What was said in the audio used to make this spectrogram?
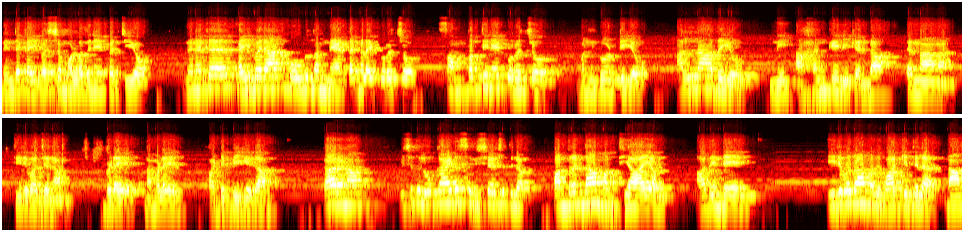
നിന്റെ കൈവശമുള്ളതിനെ പറ്റിയോ നിനക്ക് കൈവരാൻ പോകുന്ന നേട്ടങ്ങളെ കുറിച്ചോ സമ്പത്തിനെ കുറിച്ചോ മുൻകൂട്ടിയോ അല്ലാതെയോ നീ അഹങ്കരിക്കണ്ട എന്നാണ് തിരുവചനം ഇവിടെ നമ്മളെ പഠിപ്പിക്കുക. കാരണം വിശുദ്ധ ലൂക്കായുടെ സുവിശേഷത്തിലും പന്ത്രണ്ടാം അധ്യായം അതിന്റെ ഇരുപതാം വാക്യത്തിൽ നാം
